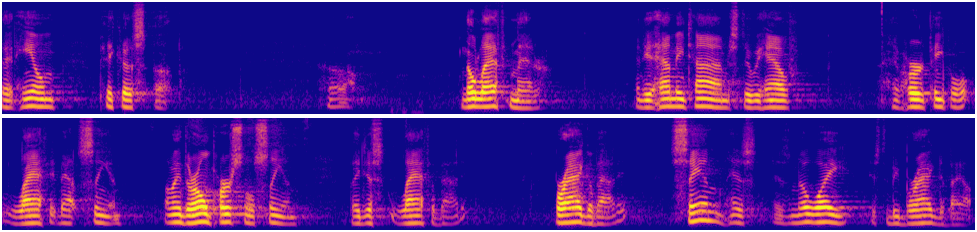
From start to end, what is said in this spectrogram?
Let Him pick us up. Uh, no laughing matter. And yet, how many times do we have, have heard people laugh about sin? I mean, their own personal sin. They just laugh about it, brag about it. Sin has, has no way is to be bragged about.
